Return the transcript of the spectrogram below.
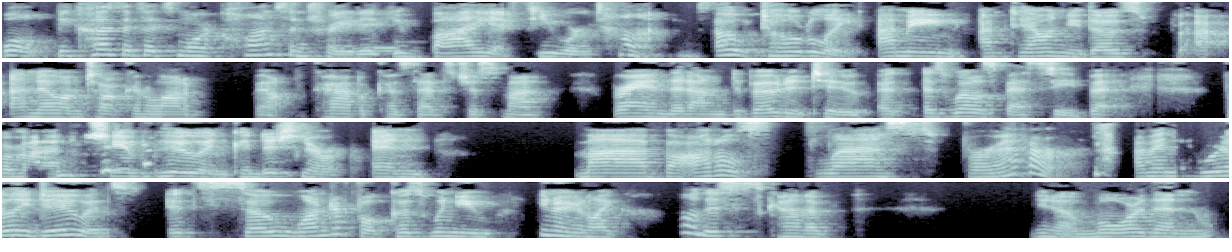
Well, because if it's more concentrated, you buy it fewer times. Oh, totally. I mean, I'm telling you, those, I, I know I'm talking a lot about Fekkai because that's just my brand that I'm devoted to, as well as Bastide, but for my shampoo and conditioner. And my bottles last forever. I mean, they really do. It's it's so wonderful because when you you know you're like, oh, this is kind of you know more than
